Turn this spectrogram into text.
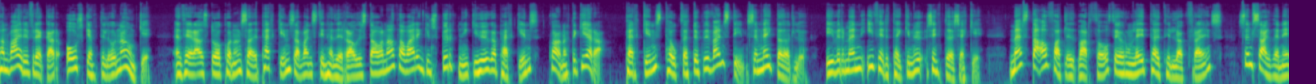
hann væri frekar óskemtilegu náungi. En þegar aðstofakonan saði Perkins að Weinstein hefði ráðist á hana þá var engin spurning í huga Perkins hvað hann ætti að gera. Perkins tók þetta upp við Weinstein sem neytaði öllu. Yfirmenn í fyrirtækinu syndu þess ekki. Mesta áfallið var þó þegar hún leitaði til lögfræðings sem sagði henni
